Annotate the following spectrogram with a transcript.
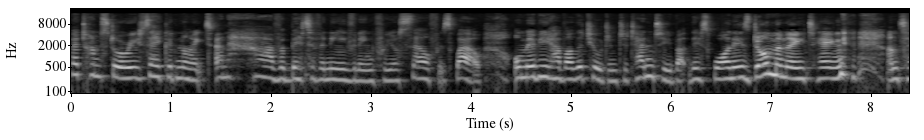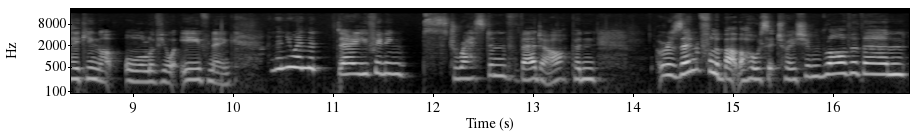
bedtime story, say goodnight, and have a bit of an evening for yourself as well. Or maybe you have other children to tend to, but this one is dominating and taking up all of your evening. And then you end the day feeling stressed and fed up and resentful about the whole situation rather than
